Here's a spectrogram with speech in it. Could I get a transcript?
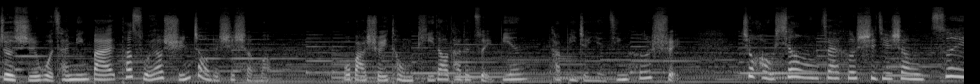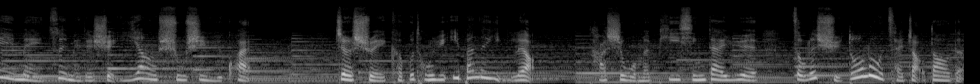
这时我才明白他所要寻找的是什么。我把水桶提到他的嘴边，他闭着眼睛喝水。就好像在喝世界上最美最美的水一样舒适愉快。这水可不同于一般的饮料，它是我们披星戴月走了许多路才找到的。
